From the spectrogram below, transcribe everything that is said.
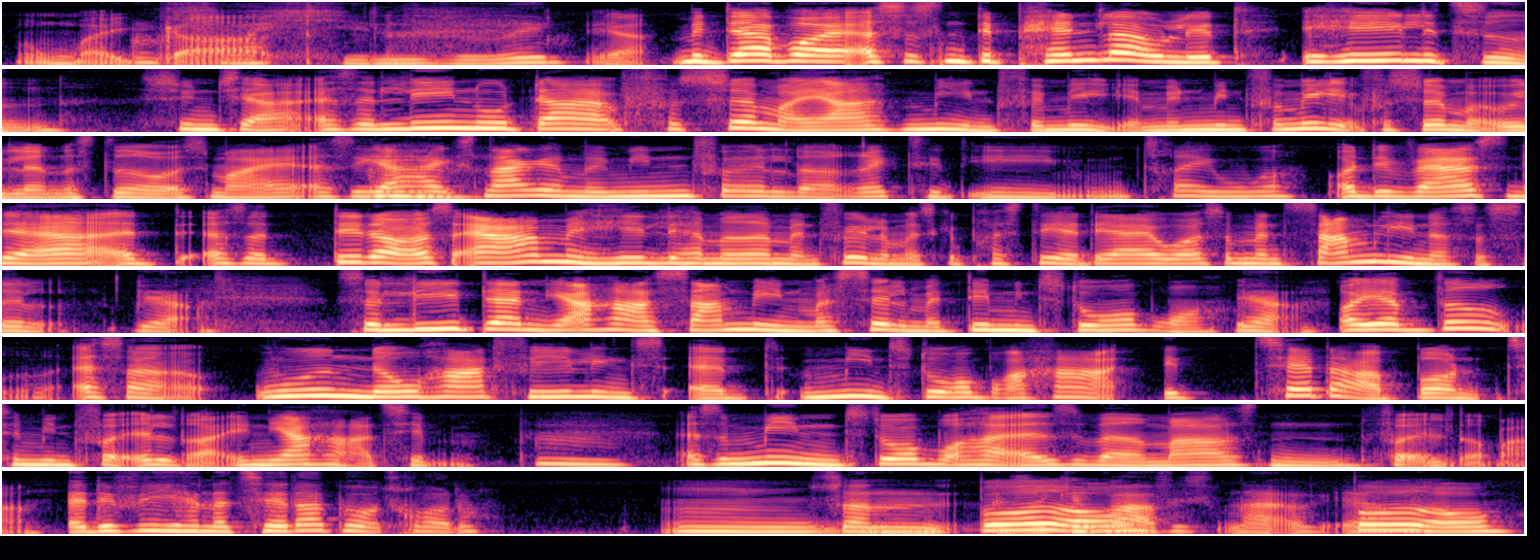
Oh my god. For helvede, ikke? Ja. Men der, hvor jeg, altså sådan, det pendler jo lidt hele tiden, synes jeg. Altså lige nu, der forsømmer jeg min familie, men min familie forsømmer jo et eller andet sted også mig. Altså jeg mm. har ikke snakket med mine forældre rigtigt i mm, tre uger. Og det værste, det er, at altså, det der også er med hele det her med, at man føler, at man skal præstere, det er jo også, at man sammenligner sig selv. Ja. Så lige den, jeg har sammenlignet mig selv med, det er min storebror. Ja. Og jeg ved, altså uden no hard feelings, at min storebror har et tættere bånd til mine forældre, end jeg har til dem. Mm. Altså min storebror har altid været meget sådan forældrebarn. Er det, fordi han er tættere på, tror du? Mm, Sådan både altså, og. geografisk? Nej, okay. ja, Både okay. og.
